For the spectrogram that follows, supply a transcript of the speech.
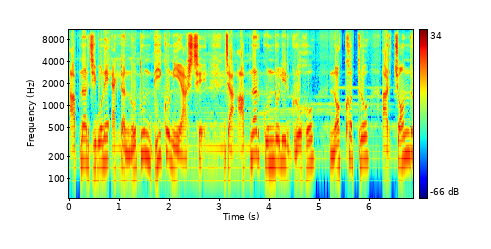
আপনার জীবনে একটা নতুন দিকও নিয়ে আসছে, যা আপনার কুণ্ডলীর গ্রহ, নক্ষত্র আর চন্দ্র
